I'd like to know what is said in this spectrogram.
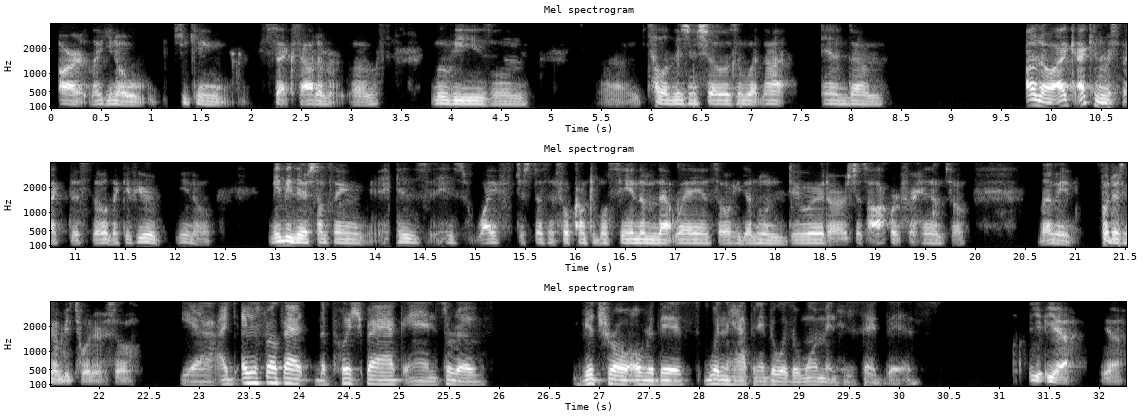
art, like you know, keeping sex out of of movies and uh, television shows and whatnot. And um, I don't know. I I can respect this though. Like if you're, you know, maybe there's something his his wife just doesn't feel comfortable seeing him that way, and so he doesn't want to do it, or it's just awkward for him. So, but I mean, Twitter's gonna be Twitter, so. Yeah, I, I just felt that the pushback and sort of vitriol over this wouldn't happen if it was a woman who said this. Yeah, yeah.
